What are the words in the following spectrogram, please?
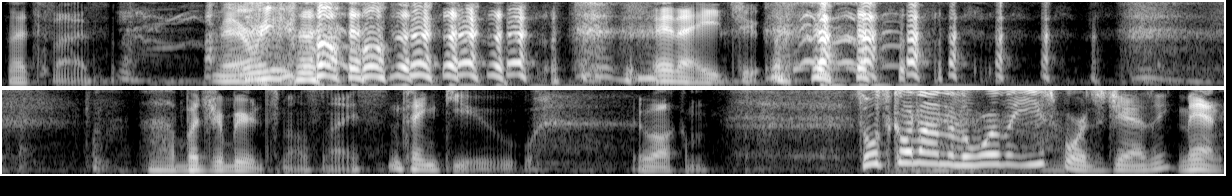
That's five. There we go. and I hate you. Uh, but your beard smells nice. Thank you. You're welcome. So what's going on in the world of esports, Jazzy? Man.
